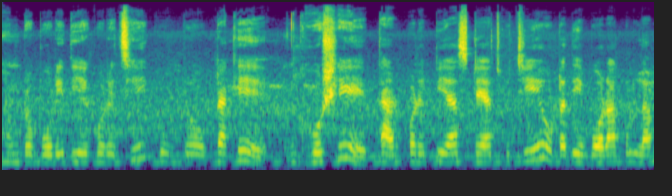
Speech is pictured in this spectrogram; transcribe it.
ঘন্ট বড়ি দিয়ে করেছি। কুমড়োটাকে ঘষে তারপরে পেঁয়াজ টেয়াজ কুচিয়ে ওটা দিয়ে বড়া করলাম।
